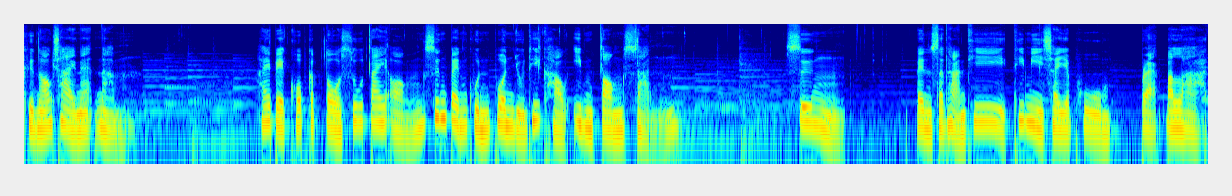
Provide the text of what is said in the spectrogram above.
คือน้องชายแนะนำให้ไปคบกับโตสู้ไต้อ่อง ซึ่งเป็นขุนพลอยู่ที่เขาอิมตองสัน ซึ่งเป็นสถานที่ที่มีชัยภูมิแปลกประหลาด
